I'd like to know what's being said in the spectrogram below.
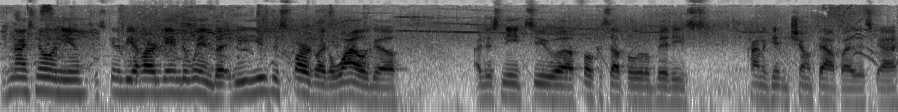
It's nice knowing you. It's going to be a hard game to win, but he used his spark like a while ago. I just need to uh, focus up a little bit. He's kind of getting chumped out by this guy.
